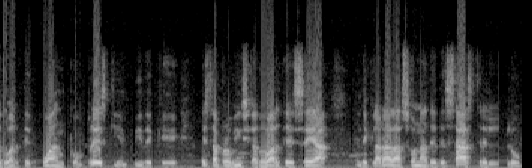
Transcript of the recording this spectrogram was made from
Duarte Juan Comprés, quien pide que esta provincia Duarte sea declarada zona de desastre. Lo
